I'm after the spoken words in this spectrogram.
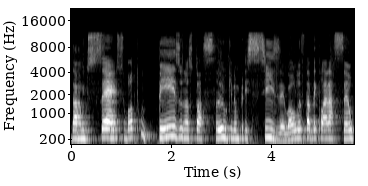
dar muito certo. Isso bota um peso na situação que não precisa, igual o lance da declaração.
